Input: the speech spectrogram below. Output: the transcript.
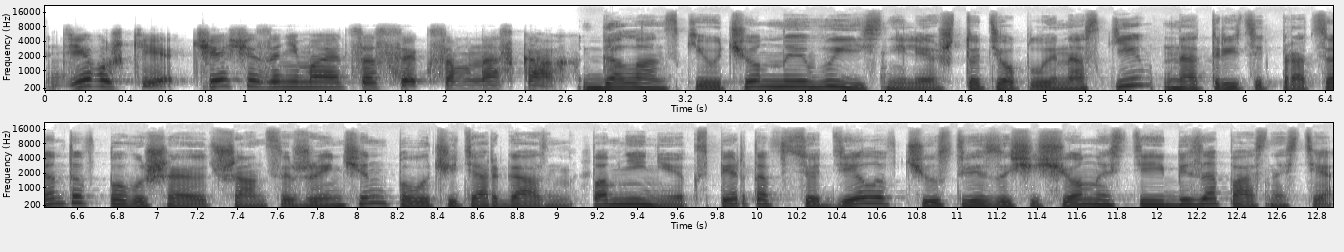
Девушки чаще занимаются сексом в носках. Голландские ученые выяснили, что теплые носки на 30% повышают шансы женщин получить оргазм. По мнению экспертов, все дело в чувстве защищенности и безопасности,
